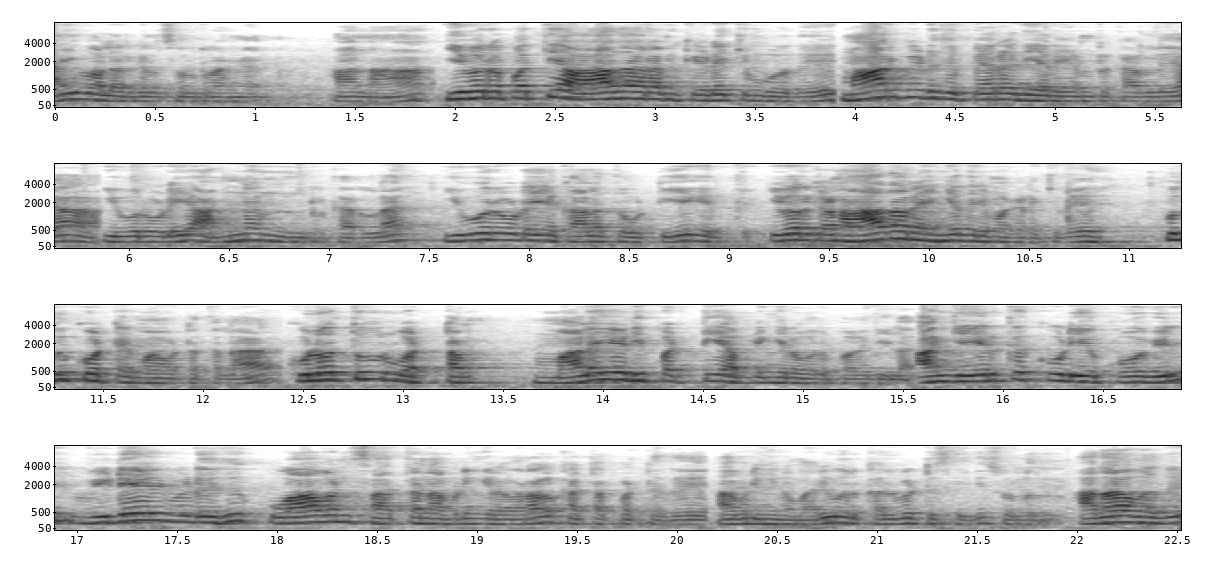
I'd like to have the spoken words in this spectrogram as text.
ஆய்வாளர்கள் சொல்றாங்க. ஆனா இவரை பத்தி ஆதாரம் கிடைக்கும் போது மார்பீடுக்கு பேரதிகாரியன் இருக்கார் இல்லையா? இவருடைய அண்ணன் இருக்கார்ல இவருடைய காலத்தை ஒட்டியே இருக்கு. இவருக்கான ஆதாரம் எங்க தெரியுமா கிடைக்குது? புதுக்கோட்டை மாவட்டத்துல குளத்தூர் வட்டம் மலையடிப்பட்டி அப்படிங்கிற ஒரு பகுதியில. அங்க இருக்கக்கூடிய கோவில் விடேல் விடுகு குவாவன் சாத்தன் அப்படிங்கிறவரால் கட்டப்பட்டது அப்படிங்கிற மாதிரி ஒரு கல்வெட்டு செய்தி சொல்லுது. அதாவது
